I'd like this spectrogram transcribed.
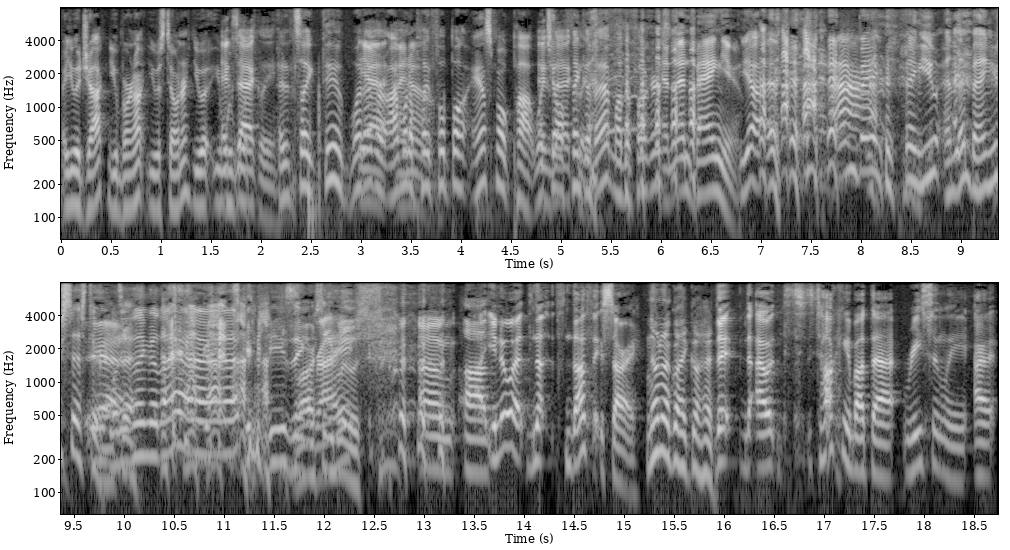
are you a jock? You a burnout? You a stoner? You, a, you Exactly. And it's like, dude, whatever. Yeah, I I want to play football and smoke pot. What y'all think of that, motherfuckers? and then bang you. yeah, and bang, bang you, and then bang your sister. What do you think of that? It's confusing, Varsity right? Blues. Uh, you know what? No, nothing. Sorry. No, no, go ahead, go ahead. The, I was talking about that recently. I,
